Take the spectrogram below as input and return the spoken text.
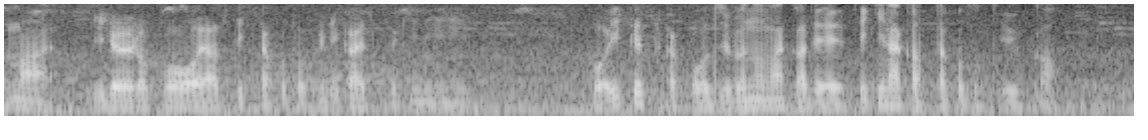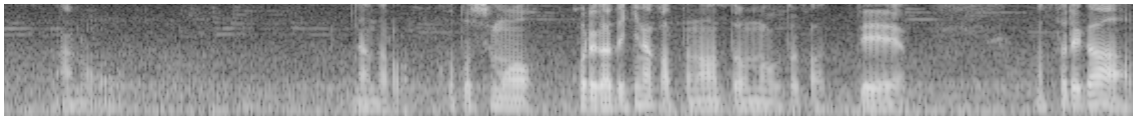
まあいろいろこうやってきたことを振り返った時にこういくつかこう自分の中でできなかったことというかあのなんだろう今年もこれができなかったなと思うことがあって、まあ、それが、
